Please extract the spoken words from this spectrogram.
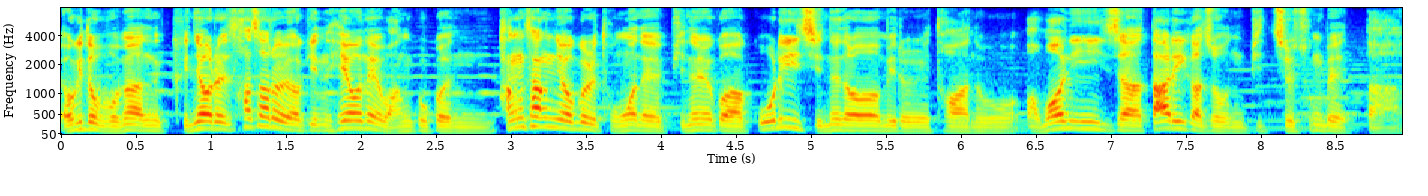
여기도 보면 그녀를 사자로 여긴 혜연의 왕국은 상상력을 동원해 비늘과 꼬리 지느러미를 더한 후 어머니이자 딸이 가져온 빛을 숭배했다.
